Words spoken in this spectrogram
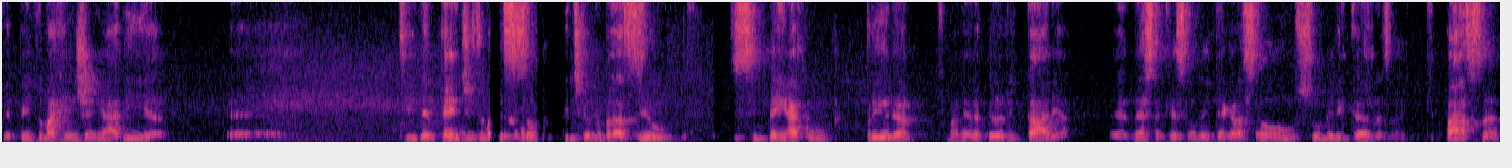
Depende de uma reengenharia é, que depende de uma decisão política do Brasil de se empenhar como priori, de maneira prioritária é, nessa questão da integração sul-americana, né, que passa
